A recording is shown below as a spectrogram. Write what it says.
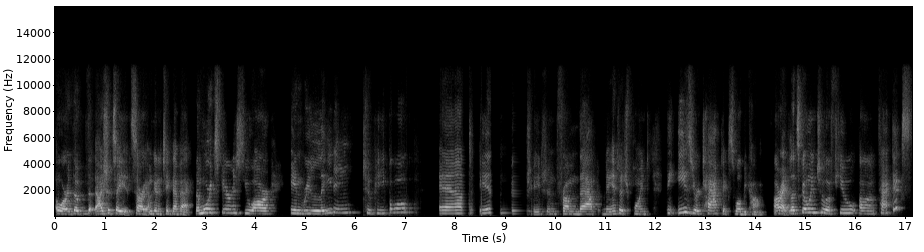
or the, the, I should say, sorry, I'm going to take that back. The more experienced you are in relating to people and in negotiation from that vantage point, the easier tactics will become. All right, let's go into a few uh, tactics.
